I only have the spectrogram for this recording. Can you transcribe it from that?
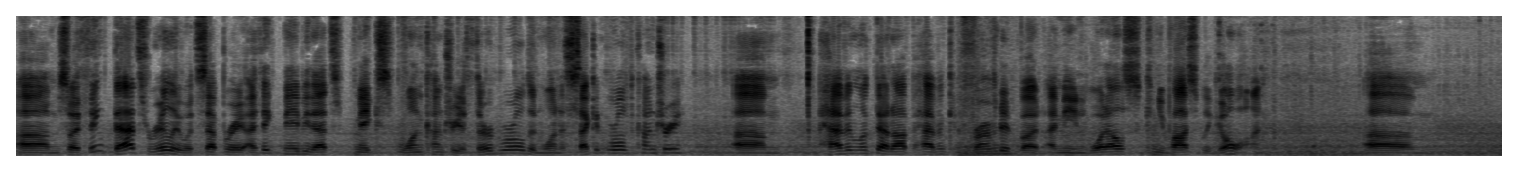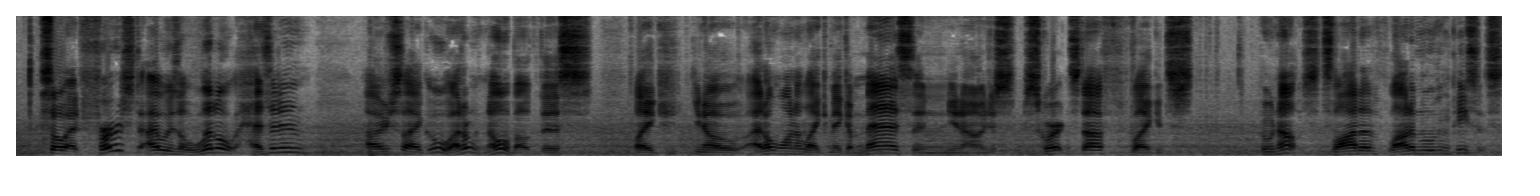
Um, so I think that's really what separate. I think maybe that makes one country a third world and one a second world country. Um, haven't looked that up, haven't confirmed it, but I mean, what else can you possibly go on? Um, so at first, I was a little hesitant. I was just like, "Ooh, I don't know about this." Like, you know, I don't want to like make a mess and you know just squirt and stuff. Like, it's who knows? It's a lot of lot of moving pieces.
